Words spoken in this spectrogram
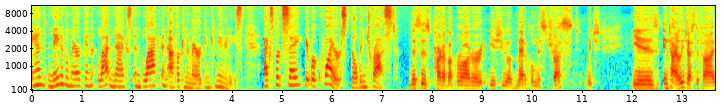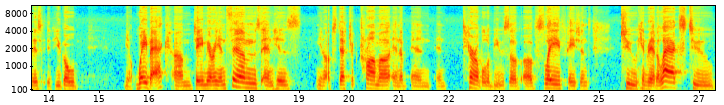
and Native American, Latinx, and Black and African American communities. Experts say it requires building trust. This is part of a broader issue of medical mistrust, which is entirely justified is if you go you know, way back, um, J. Marion Sims and his, you know, obstetric trauma and, and, and terrible abuse of, of slave patients to Henrietta Lacks, to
